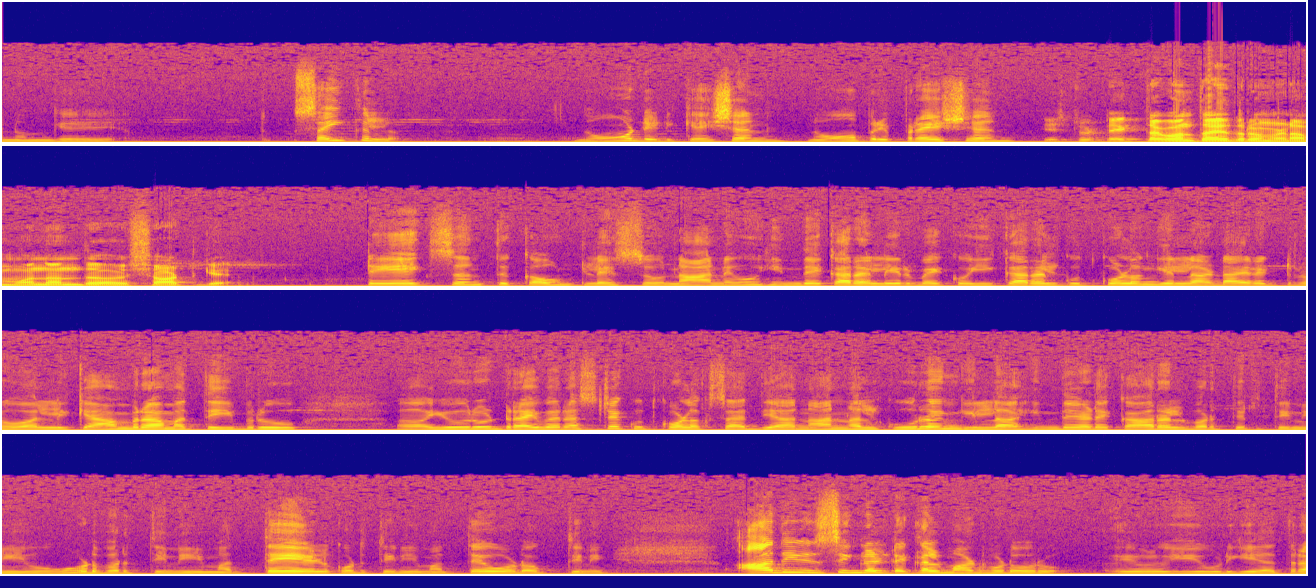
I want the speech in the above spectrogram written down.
ನಮಗೆ cycle no dedication no preparation ಎಷ್ಟು ಟೇಕ್ ತಗೊಂತಾ ಇದ್ರು ಮೇಡಮ್ ಒಂದೊಂದು ಶಾರ್ಟ್ಗೆ ಟೇಕ್ಸ್ ಅಂತ ಕೌಂಟ್ಲೆಸ್ಸು ನಾನು ಹಿಂದೆ ಕಾರಲ್ಲಿ ಇರಬೇಕು ಈ ಕಾರಲ್ಲಿ ಕೂತ್ಕೊಳ್ಳೋಂಗಿಲ್ಲ. ಡೈರೆಕ್ಟ್ರು ಅಲ್ಲಿ ಕ್ಯಾಮ್ರಾ ಮತ್ತು ಇಬ್ಬರು ಇವರು ಡ್ರೈವರ್ ಅಷ್ಟೇ ಕೂತ್ಕೊಳ್ಳೋಕೆ ಸಾಧ್ಯ. ನಾನು ಅಲ್ಲಿ ಕೂರಂಗಿಲ್ಲ. ಹಿಂದೆ ಎಡೆ ಕಾರಲ್ಲಿ ಬರ್ತಿರ್ತೀನಿ ಓಡ್ ಬರ್ತೀನಿ ಮತ್ತೆ ಹೇಳ್ಕೊಡ್ತೀನಿ ಮತ್ತೆ ಓಡೋಗ್ತೀನಿ ಆದಿ ಸಿಂಗಲ್ ಟೇಕಲ್ಲಿ ಮಾಡಿಬಿಡೋರು. ಈ ಹುಡುಗಿ ಹತ್ರ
